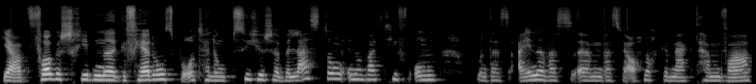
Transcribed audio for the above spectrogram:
ja, vorgeschriebene Gefährdungsbeurteilung psychischer Belastung innovativ um? Und das eine, was, ähm, was wir auch noch gemerkt haben, war,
